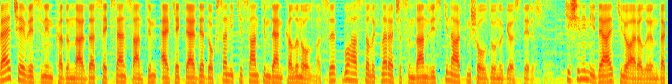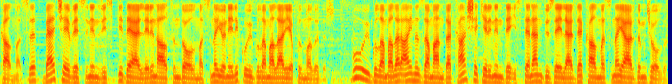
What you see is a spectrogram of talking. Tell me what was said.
Bel çevresinin kadınlarda 80 santim, erkeklerde 92 santimden kalın olması, bu hastalıklar açısından riskin artmış olduğunu gösterir. Kişinin ideal kilo aralığında kalması, bel çevresinin riskli değerlerin altında olmasına yönelik uygulamalar yapılmalıdır. Bu uygulamalar aynı zamanda kan şekerinin de istenen düzeylerde kalmasına yardımcı olur.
